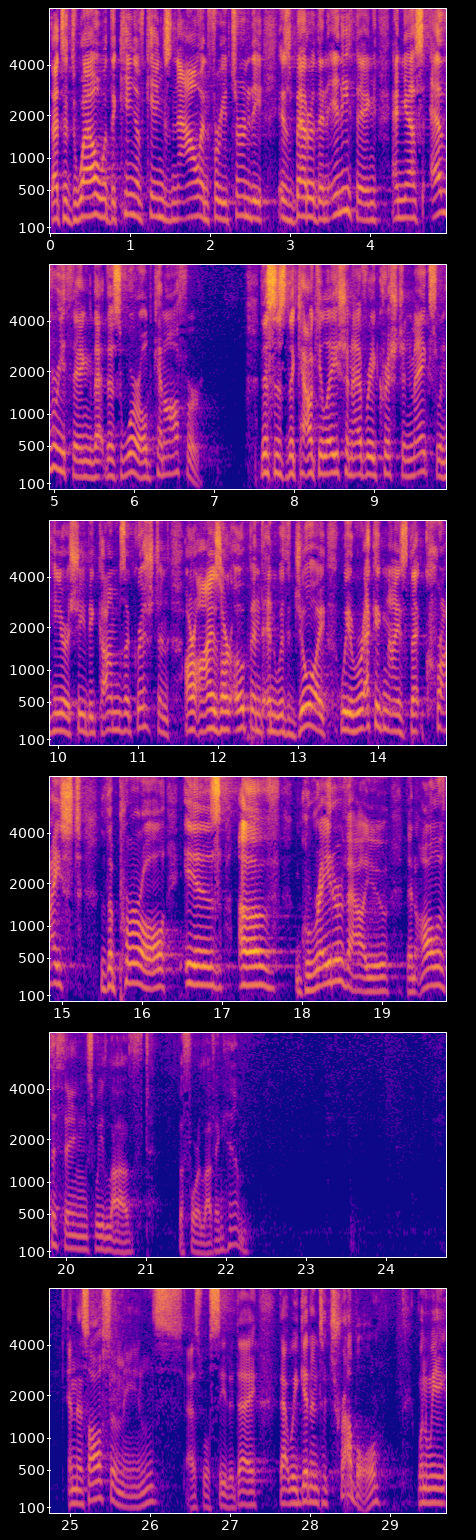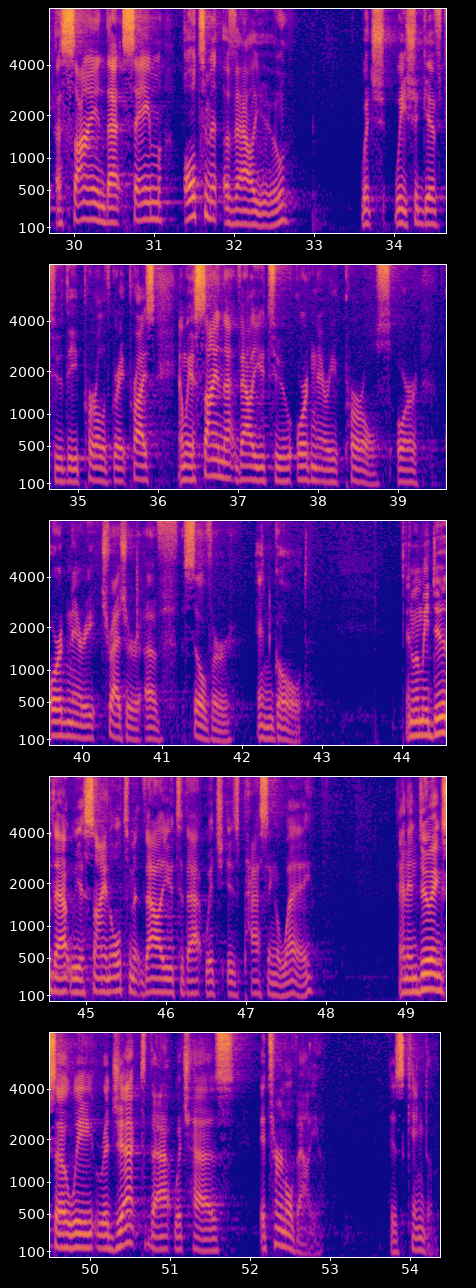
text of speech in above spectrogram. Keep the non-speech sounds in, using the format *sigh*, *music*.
That to dwell with the King of Kings now and for eternity is better than anything, and yes, everything that this world can offer. This is the calculation every Christian makes when he or she becomes a Christian. Our eyes are opened, and with joy, we recognize that Christ, the pearl, is of greater value than all of the things we loved before loving him. And this also means, as we'll see today, that we get into trouble when we assign that same ultimate value which we should give to the pearl of great price, and we assign that value to ordinary pearls or ordinary treasure of silver and gold. And when we do that, we assign ultimate value to that which is passing away. And in doing so, we reject that which has eternal value, his kingdom.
